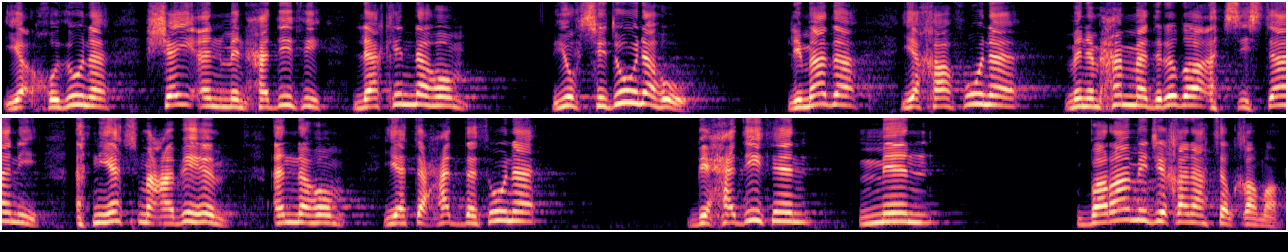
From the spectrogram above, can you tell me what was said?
يأخذون شيئا من حديثي لكنهم يفسدونه. لماذا يخافون من محمد رضا السيستاني أن يسمع بهم أنهم يتحدثون بحديث من برامج قناة القمر؟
